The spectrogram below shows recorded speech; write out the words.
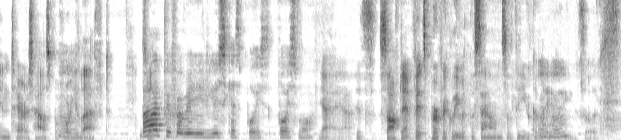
in Terrace House before he Mm. left. But So- I prefer really Yusuke's voice voice more. Yeah, yeah, yeah. It's soft and it fits perfectly with the sounds of the ukulele, Mhm. so it's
